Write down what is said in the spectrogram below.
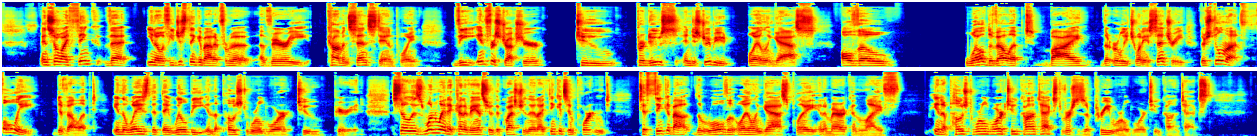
And so I think that, you know, if you just think about it from a, a very common sense standpoint, the infrastructure to produce and distribute oil and gas, although well developed by the early 20th century, they're still not fully developed in the ways that they will be in the post World War II period. So, as one way to kind of answer the question, then, I think it's important to think about the role that oil and gas play in American life in a post World War II context versus a pre World War II context.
